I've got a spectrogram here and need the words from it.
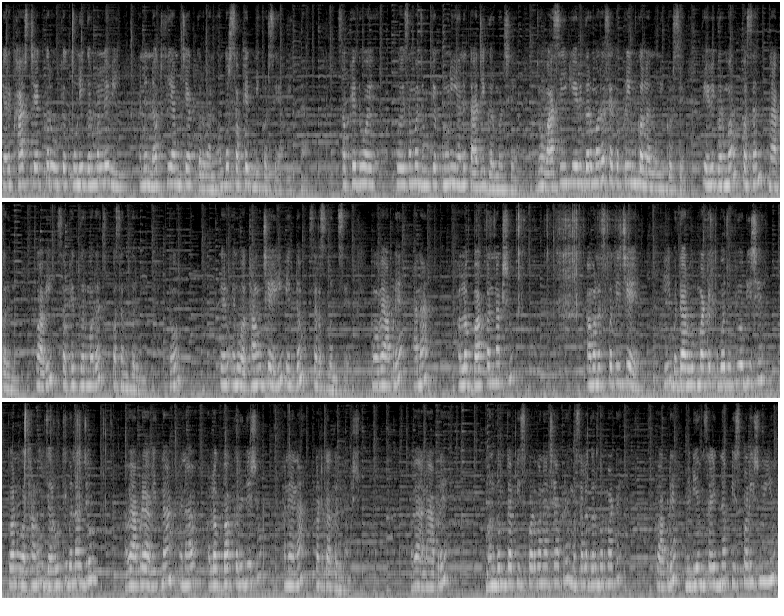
ત્યારે ખાસ ચેક કરવું કે કૂણી ગરમર લેવી અને નખથી આમ ચેક કરવાનું. અંદર સફેદ નીકળશે આવી રીતના. સફેદ હોય તો એ સમજવું કે કૂણી અને તાજી ગરમર છે. જો વાસી કે એવી ગરમર હશે તો ક્રીમ કલરનું નીકળશે. તો એવી ગરમર પસંદ ના કરવી. તો આવી સફેદ ગરમર જ પસંદ કરવી. તો એનું અથાણું છે એ એકદમ સરસ બનશે. તો હવે આપણે આના અલગ ભાગ કરી નાખશું. આ વનસ્પતિ છે એ બધા રોગ માટે ખૂબ જ ઉપયોગી છે. તો આનું અથાણું જરૂરથી બનાવજો. હવે આપણે આવી રીતના એના અલગ ભાગ કરી દઈશું અને એના કટકા કરી નાખીશું. હવે આના આપણે મનગમતા પીસ પાડવાના છે આપણે મસાલા ગરબર માટે. તો આપણે મીડિયમ સાઇઝના પીસ પાડીશું અહીંયા.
